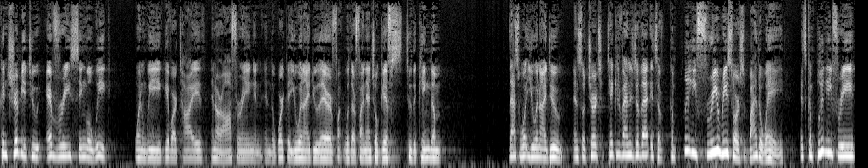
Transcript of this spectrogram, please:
contribute to every single week when we give our tithe and our offering and, and the work that you and I do there with our financial gifts to the kingdom. That's what you and I do. And so, church, take advantage of that. It's a completely free resource, by the way. It's completely free.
